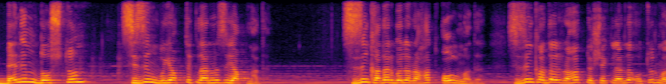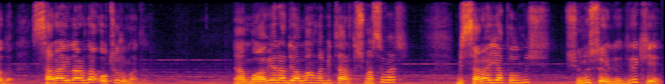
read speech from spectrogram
Benim dostum sizin bu yaptıklarınızı yapmadı. Sizin kadar böyle rahat olmadı. Sizin kadar rahat döşeklerde oturmadı. Saraylarda oturmadı. Yani Muaviye radıyallahu anh'la bir tartışması var. Bir saray yapılmış. Şunu söylüyor diyor ki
